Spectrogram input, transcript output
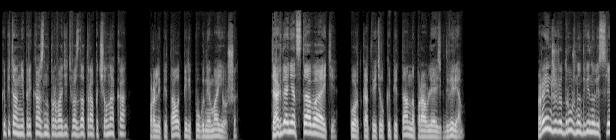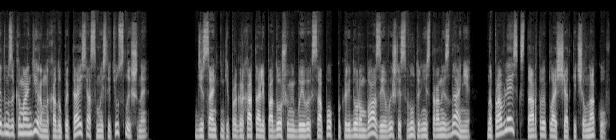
«Капитан, мне приказано проводить вас до трапа челнока», — пролепетала перепуганная майорша. «Тогда не отставайте», — коротко ответил капитан, направляясь к дверям. Рейнджеры дружно двинулись следом за командиром, на ходу пытаясь осмыслить услышанное. Десантники прогрохотали подошвами боевых сапог по коридорам базы и вышли с внутренней стороны здания, направляясь к стартовой площадке челноков.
